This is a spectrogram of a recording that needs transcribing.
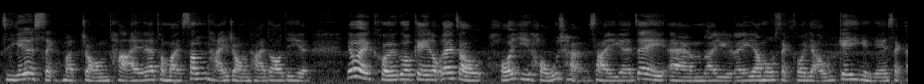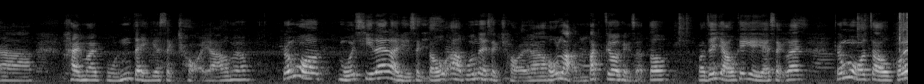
自己嘅食物状态咧，同埋身体状态多啲嘅。因为佢个记录咧就可以好详细嘅，即系诶、嗯例如你有冇食过有机嘅嘢食啊，系咪本地嘅食材啊咁样。 咁我每次咧，例如食到啊本地食材啊，好難得㗎喎，其實都或者有機嘅嘢食咧，咁我就嗰日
